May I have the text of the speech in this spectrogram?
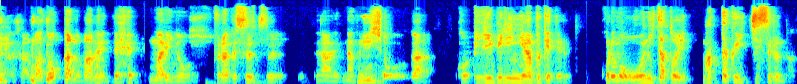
なんか、まあ、どっかの場面で、マリのプラグスーツ、ななんか衣装が、こう、ビリビリに破けてる。これも大仁田と全く一致するんだ。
